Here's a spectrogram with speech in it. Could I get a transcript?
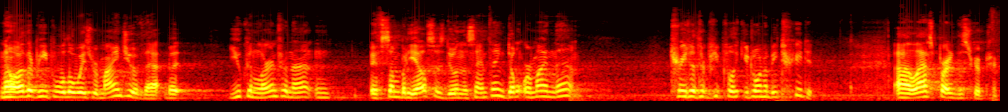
Now, other people will always remind you of that, but you can learn from that. And if somebody else is doing the same thing, don't remind them. Treat other people like you'd want to be treated. Uh, last part of the scripture.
